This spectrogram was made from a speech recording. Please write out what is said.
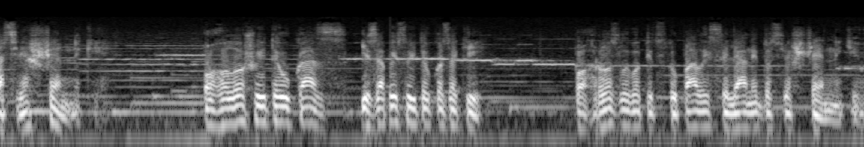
та священники. Оголошуйте указ і записуйте в козаки. Погрозливо підступали селяни до священників.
